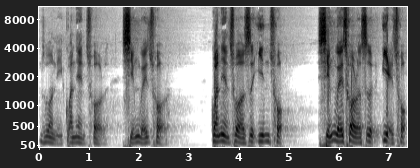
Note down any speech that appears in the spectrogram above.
如果你观念错了，行为错了。观念错了是因错，行为错了是业错；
